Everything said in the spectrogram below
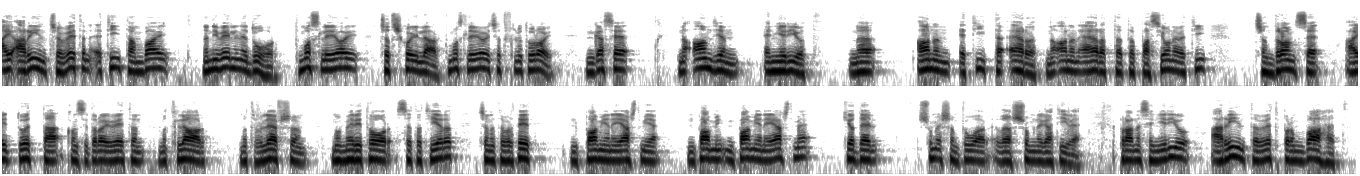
Ai arrin që veten e tij ta mbajë në nivelin e duhur, të mos lejojë që të shkojë lart, të mos lejojë që të fluturojë, ngase në andjen e njeriut, në anën e tij të errët, në anën e errët të, të pasioneve të tij, qëndron se ai duhet ta konsiderojë veten më të lartë, më të vlefshëm, më meritor se të tjerët, që në të vërtetë në pamjen e jashtme, në pamjen, në pamjen e jashtme, kjo del shumë e shëmtuar dhe është shumë negative. Pra nëse njeriu arrin të vetëpërmbahet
